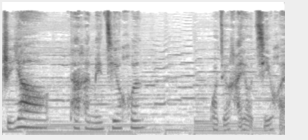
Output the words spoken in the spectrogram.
只要他还没结婚，我就还有机会。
